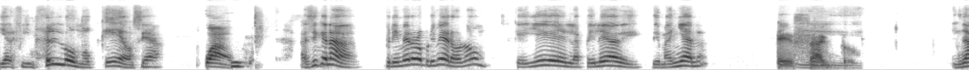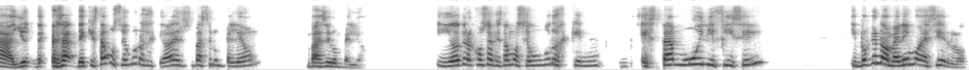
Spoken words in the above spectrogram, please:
y al final lo noquea, o sea, wow. Así que nada, primero lo primero, ¿no? Que llegue la pelea de, de mañana. Exacto. Y, y nada, yo, de, o sea, de que estamos seguros de que va a, va a ser un peleón, va a ser un peleón. Y otra cosa que estamos seguros es que está muy difícil, y por qué no me animo a decirlo,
